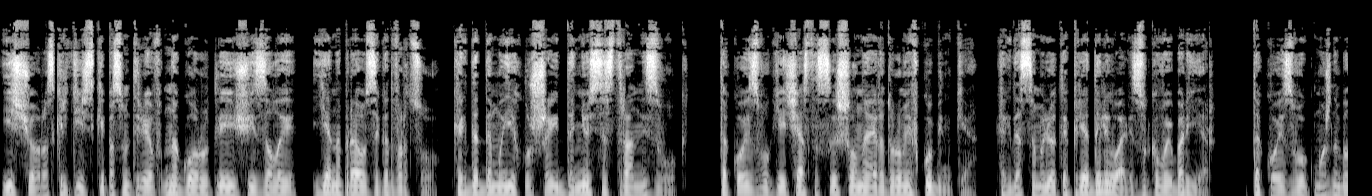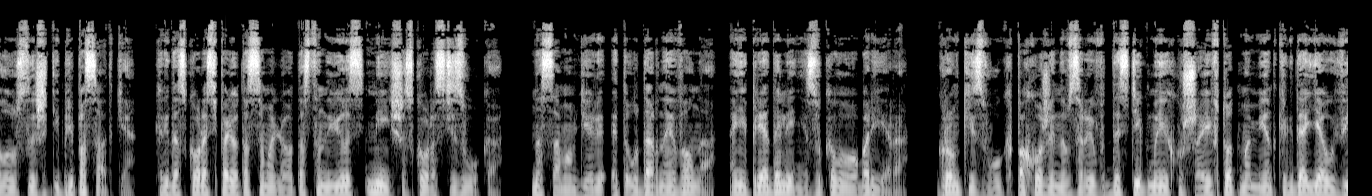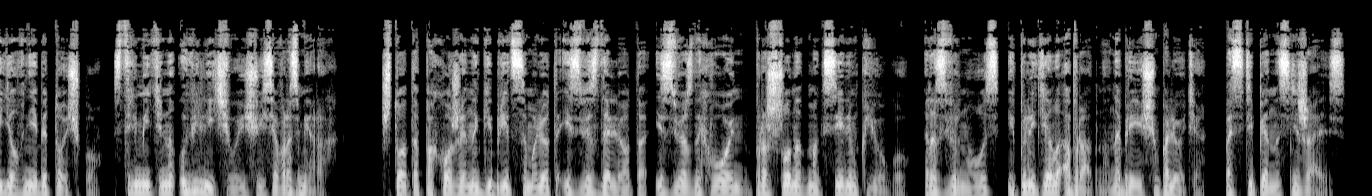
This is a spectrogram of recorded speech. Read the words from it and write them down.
Еще раз критически посмотрев на гору тлеющей золы, я направился ко дворцу, когда до моих ушей донесся странный звук. Такой звук я часто слышал на аэродроме в Кубинке, когда самолеты преодолевали звуковой барьер. Такой звук можно было услышать и при посадке, когда скорость полета самолета становилась меньше скорости звука. На самом деле это ударная волна, а не преодоление звукового барьера. Громкий звук, похожий на взрыв, достиг моих ушей в тот момент, когда я увидел в небе точку, стремительно увеличивающуюся в размерах. Что-то похожее на гибрид самолета и звездолета из «Звездных войн» прошло над Макселем к югу, развернулось и полетело обратно на бреющем полете, постепенно снижаясь.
